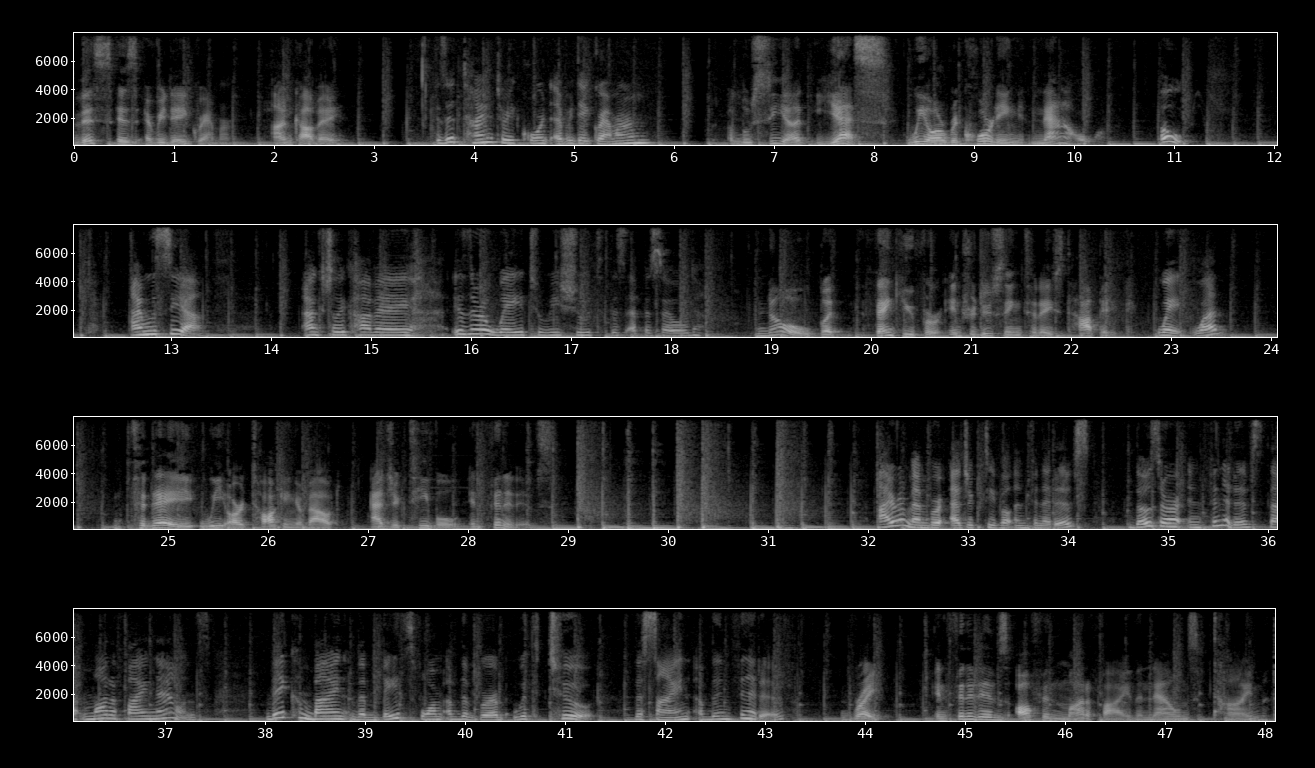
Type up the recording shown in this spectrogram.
This is Everyday Grammar. I'm Kaveh. Is it time to record everyday grammar? Uh, Lucia, yes, we are recording now. Oh, I'm Lucia. Actually, Kaveh, is there a way to reshoot this episode? No, but thank you for introducing today's topic. Wait, what? Today we are talking about adjectival infinitives. I remember adjectival infinitives. Those are infinitives that modify nouns. They combine the base form of the verb with to, the sign of the infinitive. Right. Infinitives often modify the nouns time,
